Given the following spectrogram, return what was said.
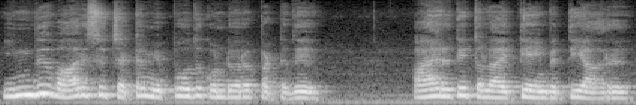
இந்து வாரிசு சட்டம் எப்போது கொண்டுவரப்பட்டது ஆயிரத்தி தொள்ளாயிரத்தி ஐம்பத்தி ஆறு.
